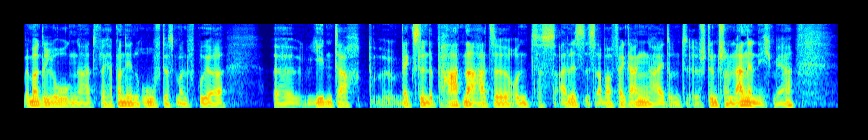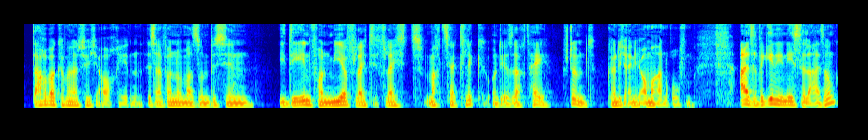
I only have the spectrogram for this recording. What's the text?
immer gelogen hat. Vielleicht hat man den Ruf, dass man früher äh, jeden Tag wechselnde Partner hatte und das alles ist aber Vergangenheit und äh, stimmt schon lange nicht mehr. Darüber können wir natürlich auch reden. Ist einfach nur mal so ein bisschen Ideen von mir, vielleicht, vielleicht macht es ja Klick und ihr sagt, hey, stimmt, könnte ich eigentlich auch mal anrufen. Also, wir gehen in die nächste Leitung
